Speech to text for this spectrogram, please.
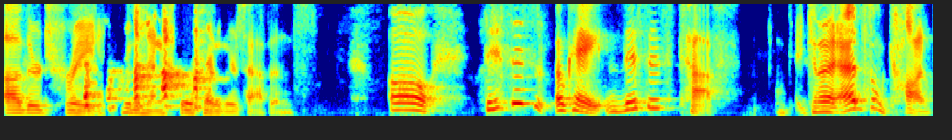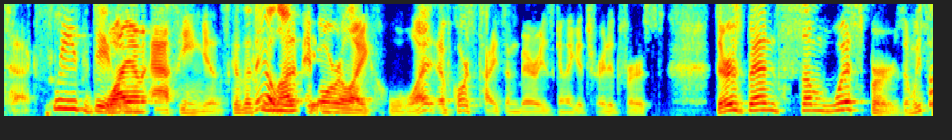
other trade for the Nashville Predators happens? Oh, this is okay. This is tough. Can I add some context? Please do. Why I'm asking this because I think a lot of people were like, "What? Of course, Tyson Barrie is going to get traded first. There's been some whispers, and we saw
